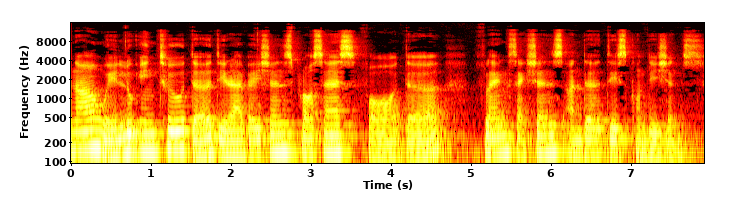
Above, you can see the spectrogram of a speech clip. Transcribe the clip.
Now we look into the derivations process for the flange sections under these conditions.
